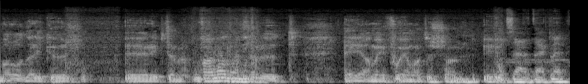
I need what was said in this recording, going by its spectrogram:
baloldali kör lépte meg előtt, amely folyamatosan zárták le.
